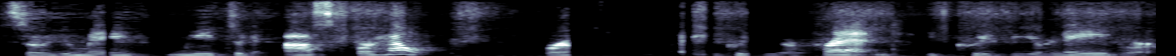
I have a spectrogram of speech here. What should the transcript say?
So you may need to ask for help. For it could be your friend, it could be your neighbor.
